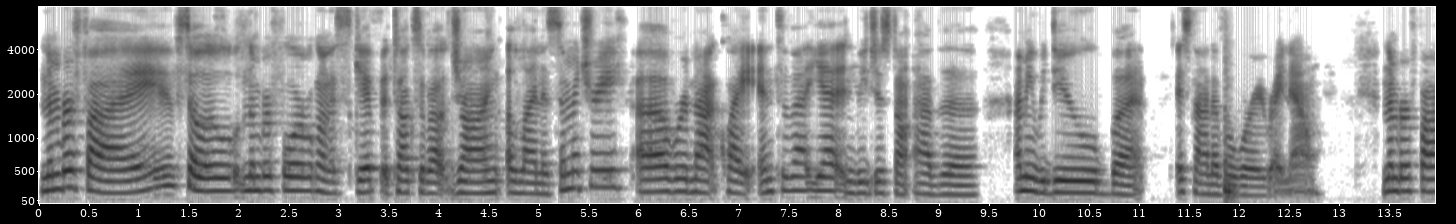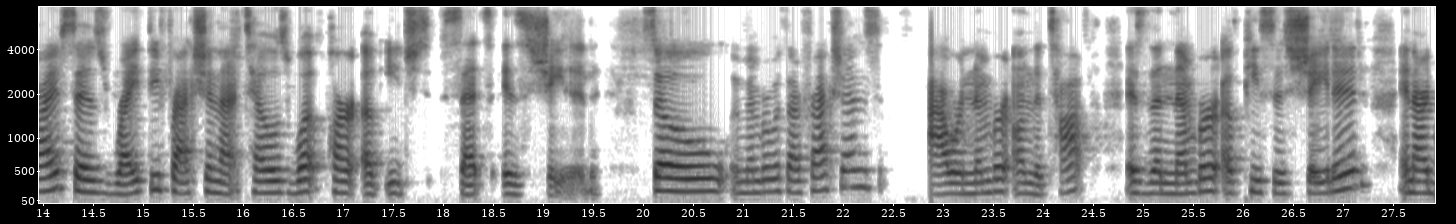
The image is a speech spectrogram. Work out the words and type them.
Number five. So number four, we're gonna skip. It talks about drawing a line of symmetry. Uh, we're not quite into that yet, and we just don't have the. I mean, we do, but it's not of a worry right now. Number five says write the fraction that tells what part of each set is shaded. So remember with our fractions, our number on the top is the number of pieces shaded, and our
